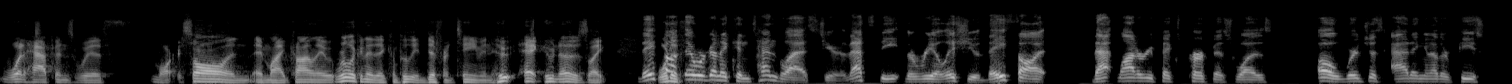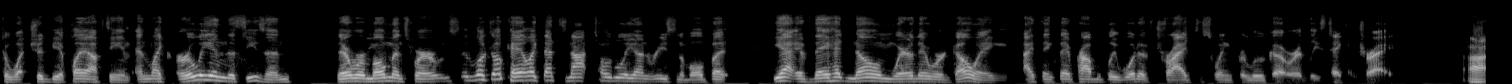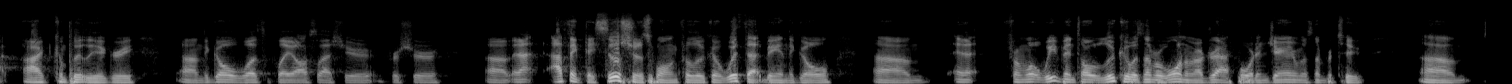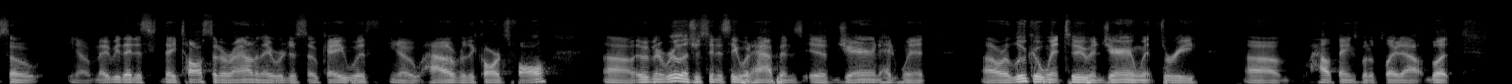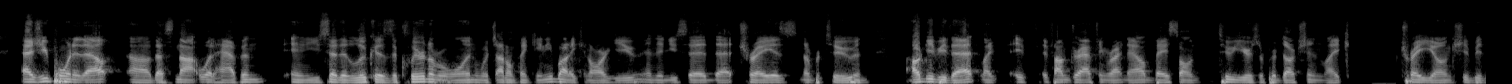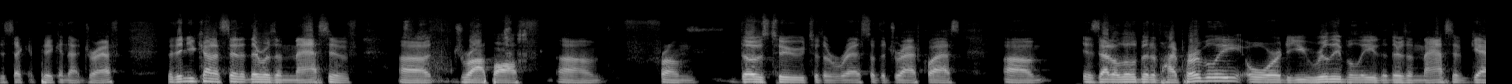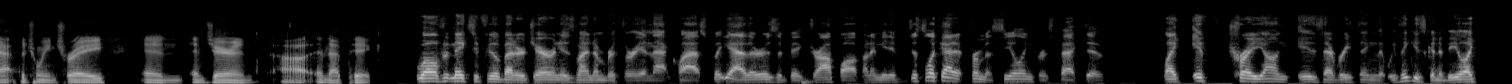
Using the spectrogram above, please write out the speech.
what happens with Marc Gasol and, and Mike Conley? We're looking at a completely different team. And who heck, who knows? Like they thought if, they were going to contend last year. That's the the real issue. They thought that lottery pick's purpose was, oh, we're just adding another piece to what should be a playoff team. And like early in the season, there were moments where it, was, it looked okay. Like that's not totally unreasonable, but yeah, if they had known where they were going, I think they probably would have tried to swing for Luka or at least taken Trae. I I completely agree. Um, the goal was the playoffs last year for sure, um, and I, I think they still should have swung for Luka with that being the goal. Um, and from what we've been told, Luka was number one on our draft board, and Jaren was number two. Um, so you know maybe they just they tossed it around and they were just okay with you know however the cards fall. Uh, it would have been real interesting to see what happens if Jaren had went uh, or Luka went two and Jaren went three, um, how things would have played out. But as you pointed out, uh, that's not what happened. And you said that Luka is the clear number one, which I don't think anybody can argue. And then you said that Trae is number two, and I'll give you that. Like if if I'm drafting right now based on two years of production, like Trae Young should be the second pick in that draft. But then you kind of said that there was a massive uh, drop off um, from those two to the rest of the draft class. Um, is that a little bit of hyperbole, or do you really believe that there's a massive gap between Trae and and Jaren uh, in that pick? Well, if it makes you feel better, Jaren is my number three in that class. But yeah, there is a big drop off, and I mean, if just look at it from a ceiling perspective, like if Trae Young is everything that we think he's going to be, like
